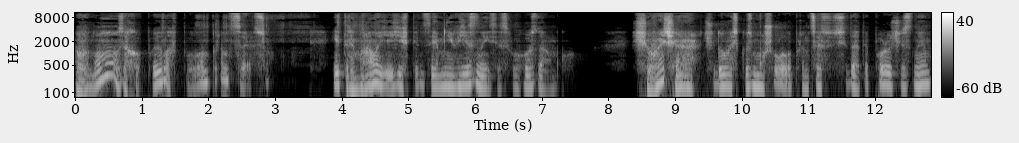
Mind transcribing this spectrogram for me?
Воно захопило в полон принцесу і тримало її в підземній в'язниці свого замку. Щовечора чудовисько змушувало принцесу сідати поруч із ним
